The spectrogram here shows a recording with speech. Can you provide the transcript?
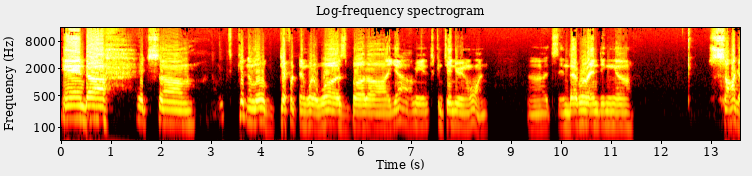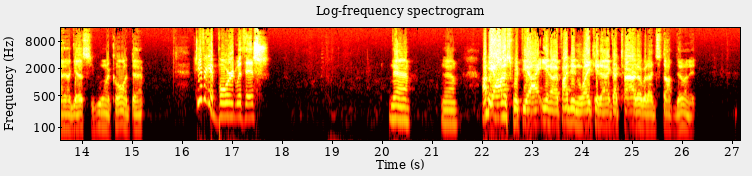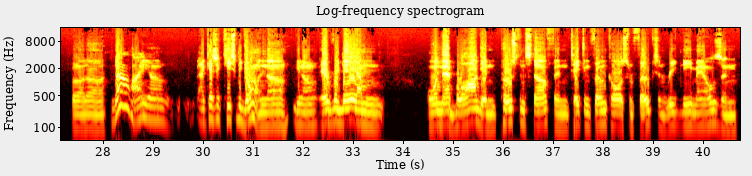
and uh, it's um, it's getting a little different than what it was, but uh, yeah, I mean it's continuing on. Uh, it's a never-ending uh, saga, I guess, if you want to call it that. Do you ever get bored with this? Nah, no. I'll be honest with you. I, you know, if I didn't like it and I got tired of it, I'd stop doing it. But uh, no, I uh, I guess it keeps me going. Uh, you know, every day I'm on that blog and posting stuff and taking phone calls from folks and reading emails and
